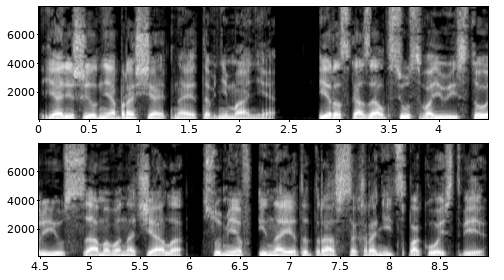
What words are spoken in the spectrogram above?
Я решил не обращать на это внимания и рассказал всю свою историю с самого начала, сумев и на этот раз сохранить спокойствие.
